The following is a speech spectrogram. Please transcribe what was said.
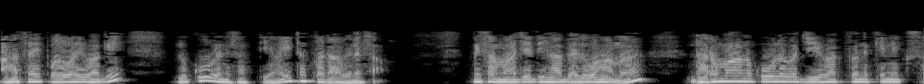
අහසයි පොළොවයි වගේ ලොකු වෙනසක් තියෙනවා. ඊටත් වඩා වෙනසක්. මේ සමාජය දිහා බැලුවහම ධර්මානුකූලව ජීවත් වන කෙනෙක් සහ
